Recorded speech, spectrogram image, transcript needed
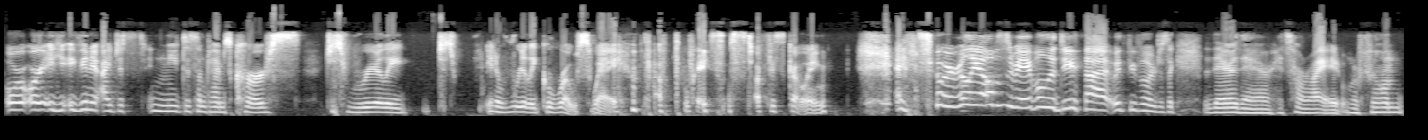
or or even I just need to sometimes curse just really, just in a really gross way about the way some stuff is going. And so it really helps to be able to do that with people who are just like, there, there, it's all right. We're feeling,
